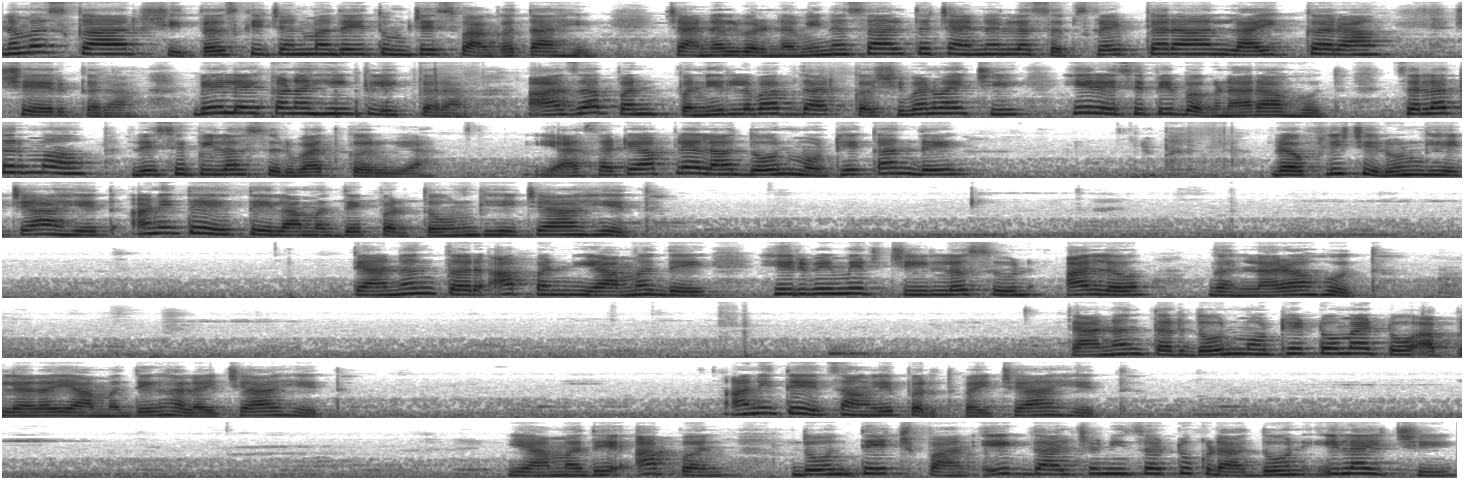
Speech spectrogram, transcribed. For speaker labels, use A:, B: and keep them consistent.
A: नमस्कार शीतल्स किचनमध्ये तुमचे स्वागत आहे. चॅनलवर नवीन असाल तर चॅनलला सबस्क्राईब करा लाईक करा शेअर करा बेल ऐकणही क्लिक करा. आज आपण पनीर लबाबदार कशी बनवायची ही रेसिपी बघणार आहोत. चला तर मग रेसिपीला सुरुवात करूया. यासाठी आपल्याला दोन मोठे कांदे रफली चिरून घ्यायचे आहेत आणि ते तेलामध्ये परतवून घ्यायचे आहेत. त्यानंतर आपण यामध्ये हिरवी मिरची लसूण आलं घालणार आहोत. त्यानंतर दोन मोठे टोमॅटो आपल्याला यामध्ये घालायचे आहेत. आणि ते चांगले परतवायचे आहेत. यामध्ये आपण दोन तेजपान एक दालचिनीचा तुकडा दोन इलायची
